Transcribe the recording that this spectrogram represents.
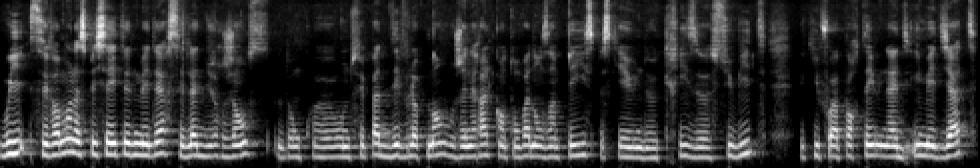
Oui, c'est vraiment la spécialité de MEDER, c'est l'aide d'urgence. Donc euh, on ne fait pas de développement. En général, quand on va dans un pays, c'est parce qu'il y a une crise subite et qu'il faut apporter une aide immédiate.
